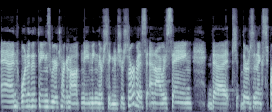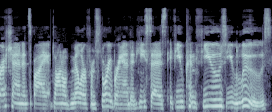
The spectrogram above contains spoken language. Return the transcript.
And one of the things we were talking about naming their signature service. And I was saying that there's an expression, it's by Donald Miller from StoryBrand. And he says, if you confuse, you lose.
